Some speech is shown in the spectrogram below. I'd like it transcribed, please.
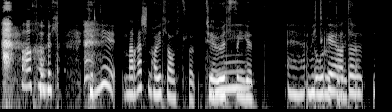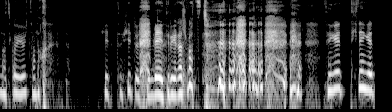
Баах. Уйл. Тэрний маргааш нь хоёулаа уулзлаа. Чи уйлсан гэд. Э, мэдгүй одоо мэдгүй юу санахгүй. Хид хид уйлсан бэ? Тэрийг аль бодчих. тэгээд тэгтээ ингээд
